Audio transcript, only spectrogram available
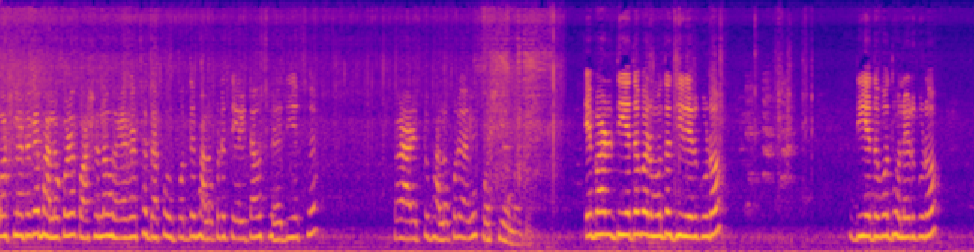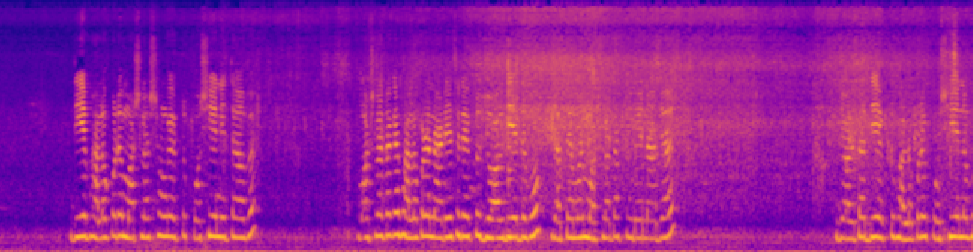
মশলাটাকে ভালো করে কষানো হয়ে গেছে। দেখো, উপর দিয়ে ভালো করে তেলটাও ছেড়ে দিয়েছে। এবার আরেকটু ভালো করে আমি কষিয়ে নেব। এবার দিয়ে দেবো এর মধ্যে জিরের গুঁড়ো। দিয়ে দেবো ধনের গুঁড়ো। দিয়ে ভালো করে মশলার সঙ্গে একটু কষিয়ে নিতে হবে। মশলাটাকে ভালো করে নাড়িয়ে ছেড়ে একটু জল দিয়ে দেবো, যাতে আমার মশলাটা পুড়ে না যায়। জলটা দিয়ে একটু ভালো করে কষিয়ে নেব।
